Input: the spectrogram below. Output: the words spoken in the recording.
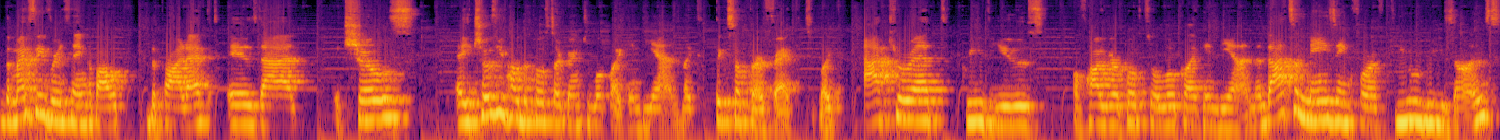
the, my favorite thing about the product is that it shows, it shows you how the posts are going to look like in the end, like pixel perfect, like accurate previews of how your posts will look like in the end. And that's amazing for a few reasons.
